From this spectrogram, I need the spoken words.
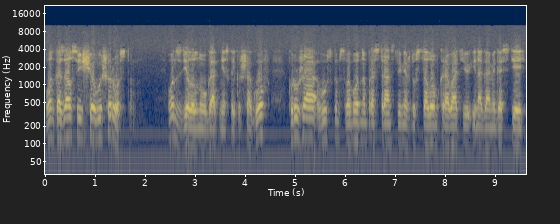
он казался еще выше ростом. Он сделал наугад несколько шагов, кружа в узком свободном пространстве между столом, кроватью и ногами гостей.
